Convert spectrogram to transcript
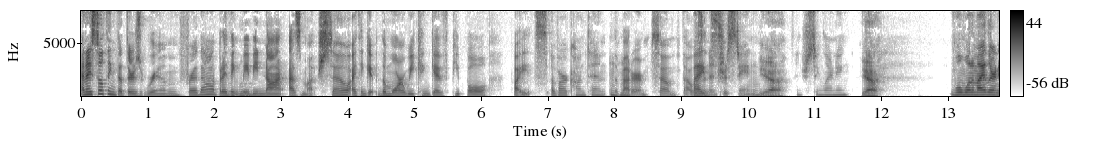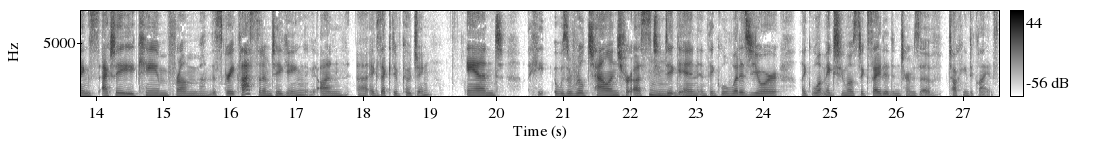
And i still think that there's room for that but i think maybe not as much so. I think it, the more we can give people bites of our content the better. So that was an interesting Yeah. interesting learning. Yeah. Well, one of my learnings actually came from this great class that I'm taking on uh, executive coaching. And he, it was a real challenge for us to hmm. dig in and think, well, what is your, like, what makes you most excited in terms of talking to clients?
